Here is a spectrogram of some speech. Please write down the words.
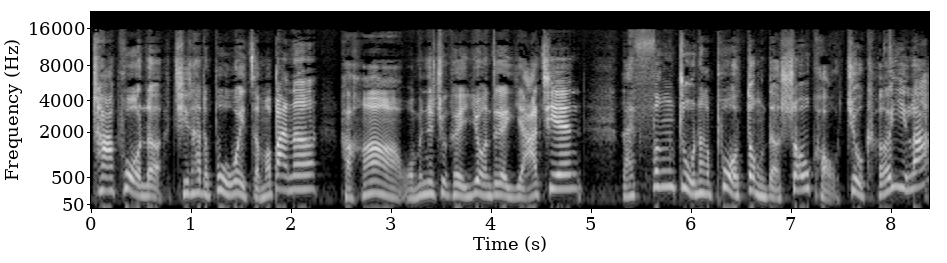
插破了其他的部位怎么办呢？哈哈，我们呢就可以用这个牙签来封住那个破洞的收口就可以啦。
